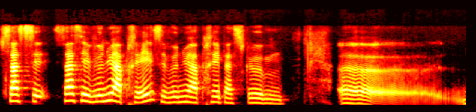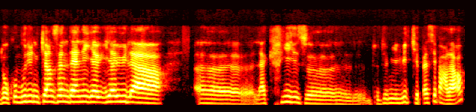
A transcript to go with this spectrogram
Ça, c'est ça, c'est venu après. C'est venu après parce que donc au bout d'une quinzaine d'années, il y, a eu la la crise euh, de 2008 qui est passée par là.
